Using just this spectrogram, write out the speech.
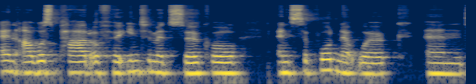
And I was part of her intimate circle and support network and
